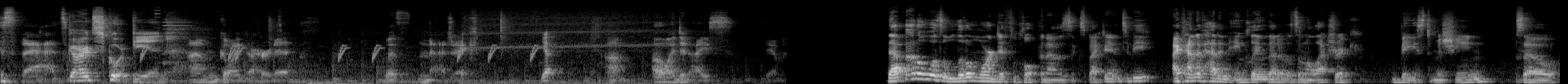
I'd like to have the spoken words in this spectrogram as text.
is that? Guard scorpion. I'm going to hurt it with magic. Yep. Um, oh, I did ice. Damn it. That battle was a little more difficult than I was expecting it to be. I kind of had an inkling that it was an electric based machine, so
